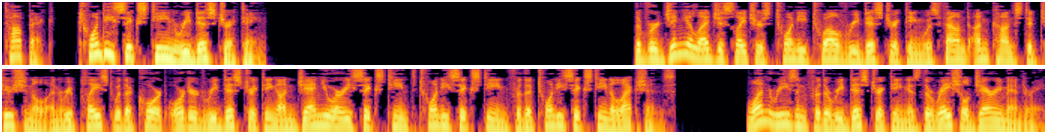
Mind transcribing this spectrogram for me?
Topic: 2016 redistricting The Virginia legislature's 2012 redistricting was found unconstitutional and replaced with a court-ordered redistricting on January 16, 2016 for the 2016 elections. One reason for the redistricting is the racial gerrymandering.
